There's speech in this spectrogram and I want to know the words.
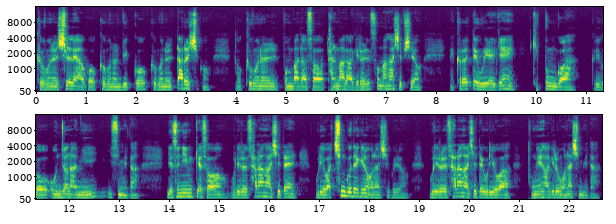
그분을 신뢰하고 그분을 믿고 그분을 따르시고 또 그분을 본받아서 닮아가기를 소망하십시오. 그럴 때 우리에게 기쁨과 그리고 온전함이 있습니다. 예수님께서 우리를 사랑하시되 우리와 친구 되기를 원하시고요. 우리를 사랑하시되 우리와 동행하기를 원하십니다.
